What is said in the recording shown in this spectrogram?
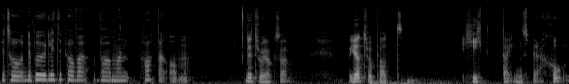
Jag tror det beror lite på vad, vad man pratar om. Det tror jag också. Jag tror på att hitta inspiration.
